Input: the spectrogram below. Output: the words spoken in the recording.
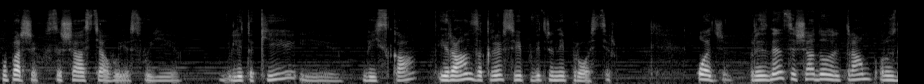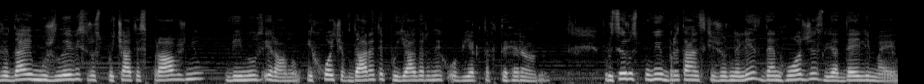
По-перше, США стягує свої літаки і війська. Іран закрив свій повітряний простір. Отже, президент США Дональд Трамп розглядає можливість розпочати справжню війну з Іраном і хоче вдарити по ядерних об'єктах Тегерану. Про це розповів британський журналіст Ден Годжес для Daily Mail.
